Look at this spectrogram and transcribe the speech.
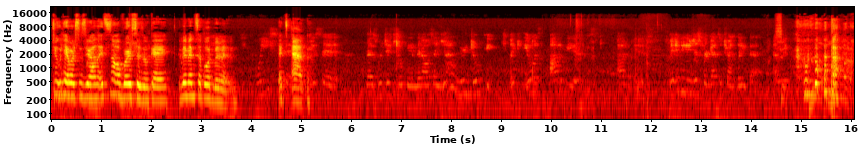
Julia versus Ryana, it's not versus, okay? Women support women. It's Anne. Guys, we're just joking. And then I was like, yeah, we're joking. Like, it was obvious. Obvious. Maybe you just forgot to translate that. See, no, yeah,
